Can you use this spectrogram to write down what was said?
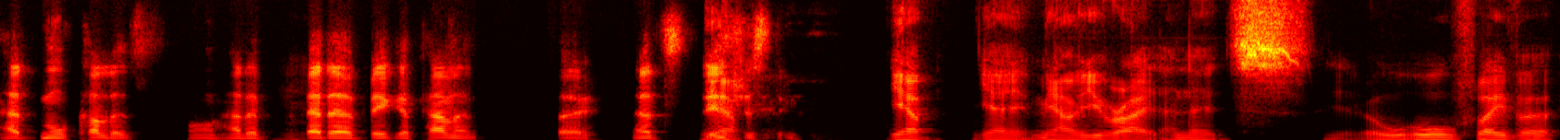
had more colors or had a mm. better, bigger palette. So that's yeah. interesting. Yep. Yeah. Yeah. You're right. And it's all, all flavor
